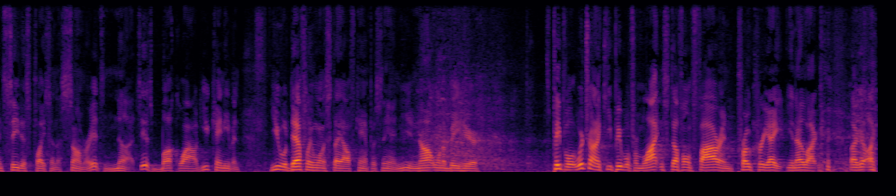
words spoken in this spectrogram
and see this place in the summer. It's nuts. It's buck wild. You can't even, you will definitely want to stay off campus then. You do not want to be here. It's people, we're trying to keep people from lighting stuff on fire and procreate, you know, like, like, like,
